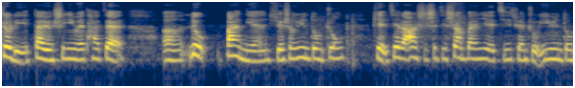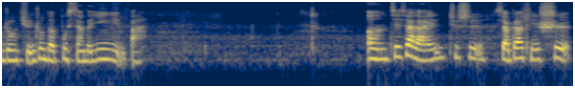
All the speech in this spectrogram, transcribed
这里大约是因为他在，嗯，六八年学生运动中瞥见了二十世纪上半叶极权主义运动中群众的不祥的阴影吧。嗯，接下来就是小标题是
